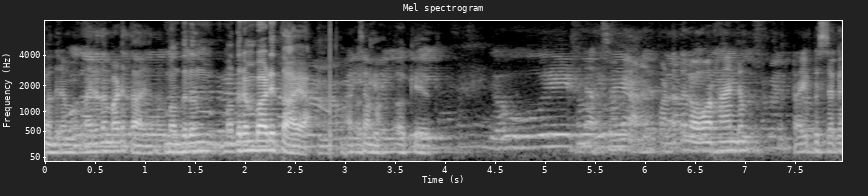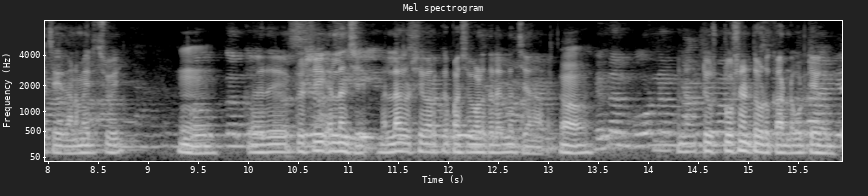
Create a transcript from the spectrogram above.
മധുരമ്പാടി തായ മധുരം മധുരമ്പാടി തായ ഓക്കെ പണ്ടത്തെ ലോവർ ഹാൻഡും ടൈപ്പിസ്റ്റൊക്കെ ചെയ്താണ് മരിച്ചുപോയി. അതായത് കൃഷി എല്ലാം ചെയ്യും. എല്ലാ കൃഷി വർക്ക് പശു വളർത്തലെല്ലാം ചെയ്യാനാണ് പിന്നെ ട്യൂഷൻ എടുത്ത് കൊടുക്കാറുണ്ട് കുട്ടികൾക്ക്.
